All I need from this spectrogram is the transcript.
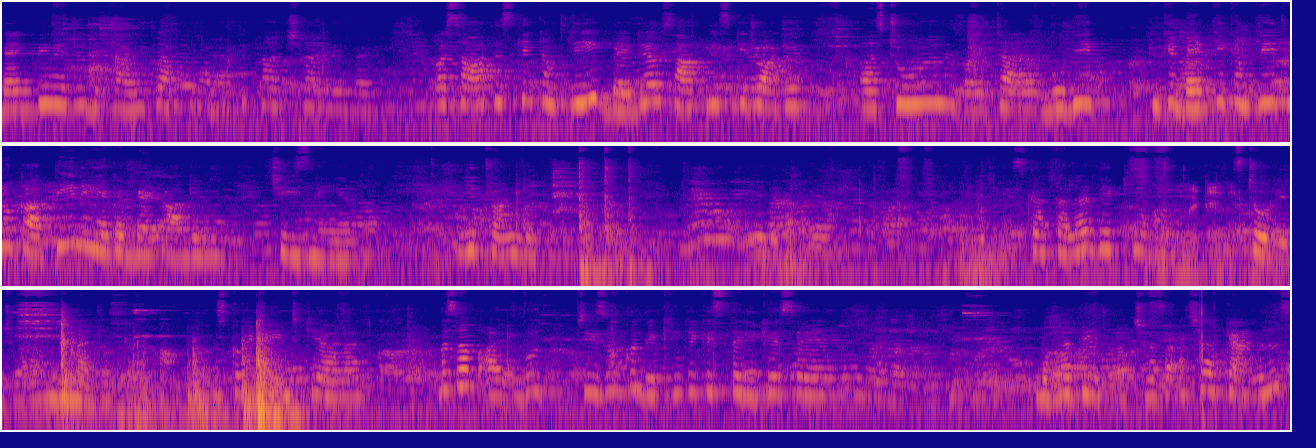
बेड भी मैं जो दिखा रही थी आपको कितना अच्छा है ये बेड और साथ इसके कंप्लीट बेड है, और साथ में इसके जो आगे स्टूल वो भी, क्योंकि बेड की कंप्लीट लुक आती ही नहीं है अगर बेड आगे वो चीज़ नहीं है तो। ये ट्रंक देखिए ये देखिए। इसका कलर देखिए स्टोरेज वाला ये मेटल का। हाँ इसको भी पेंट किया हुआ है। बस आप वो चीज़ों को देखें कि किस तरीके से। बहुत ही अच्छा सा अच्छा कैंडल्स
